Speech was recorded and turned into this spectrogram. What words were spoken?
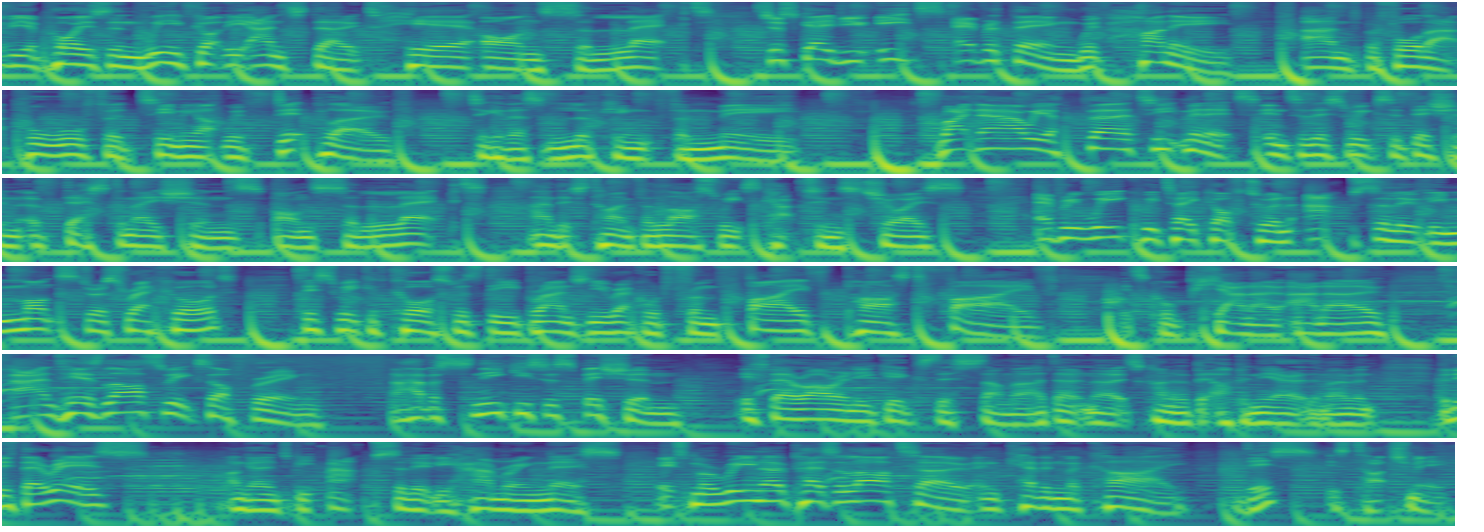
Whatever your poison, we've got the antidote here on Select. Just gave you Eats Everything with Honey. And before that, Paul Woolford teaming up with Diplo to give us Looking for Me. Right now, we are 30 minutes into this week's edition of Destinations on Select, and it's time for last week's Captain's Choice. Every week, we take off to an absolutely monstrous record. This week, of course, was the brand new record from Five Past Five. It's called Piano Anno. And here's last week's offering. I have a sneaky suspicion if there are any gigs this summer. I don't know, it's kind of a bit up in the air at the moment. But if there is, I'm going to be absolutely hammering this. It's Marino Pezzolato and Kevin McKay. This is Touch Me.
